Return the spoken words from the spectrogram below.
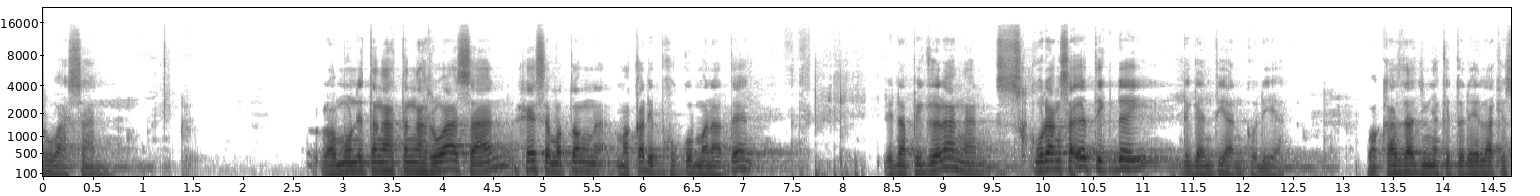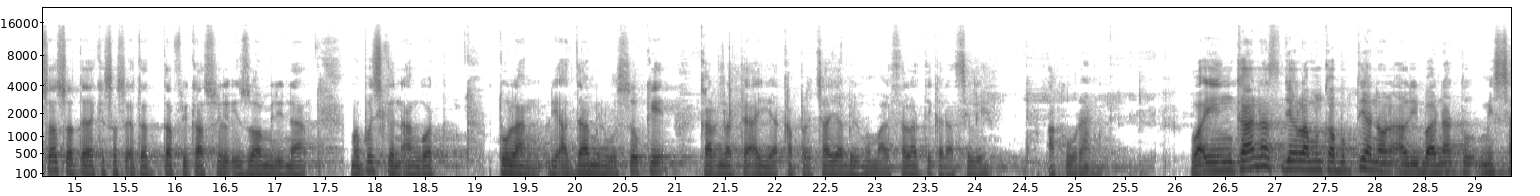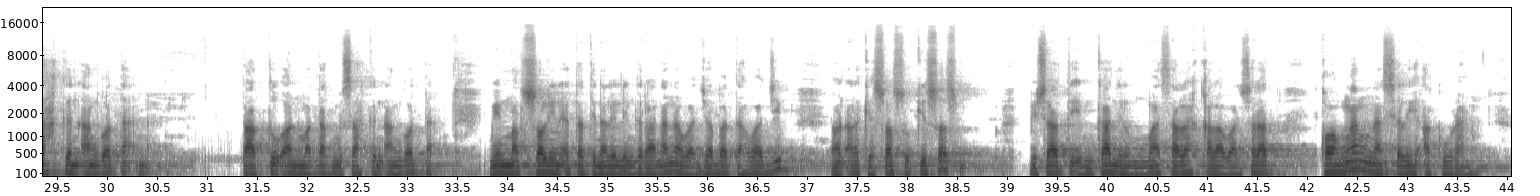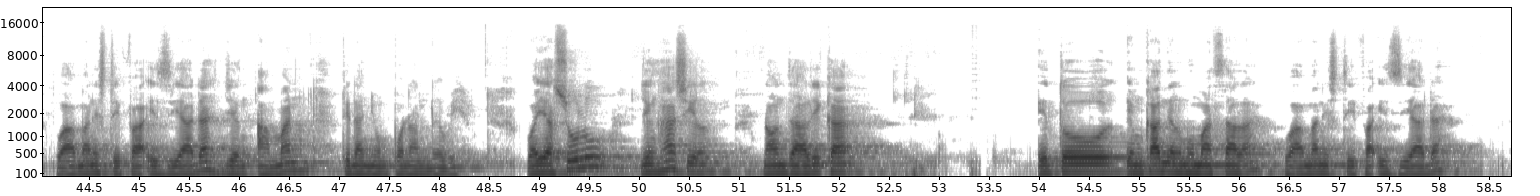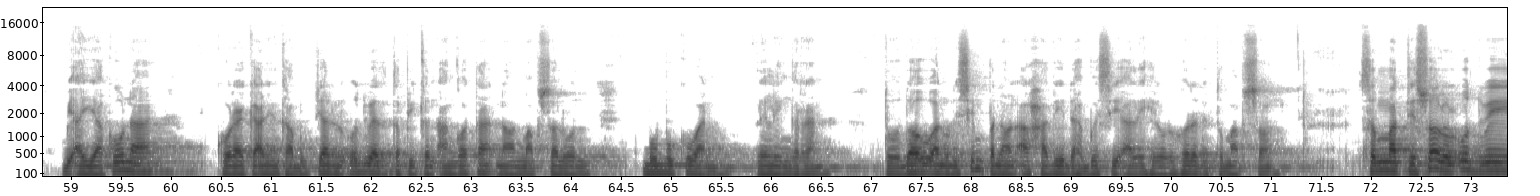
ruasan. Lamun di tengah-tengah ruasan hese motongna maka di hukuman teh dina pigelangan kurang saeutik deui digantian ku diat wakaza jeung nya kitu deui la kisos eta kisos eta tetep fi kasril izami dina meupeuskeun anggot tulang di adamil wusuki karena teu aya kapercaya bil mumalsalati kana silih akuran. Wa in kana jeung lamun kabuktian naon alibanatu misahkeun anggotana tatu anu matak misahkeun anggota. Min mafsalin eta tina lilinggeranana wajabatah wajib naon al kisos kisos bisa tiimkanil mumasalah kalawan syarat kongang nasilih akuran. Wa aman istifa ziyadah jeung aman tina nyumponan leuwih. Waya sulu jeung hasil. Naon zalika? Itu imkanil mumasalah. Wa aman istifa ziyadah. Bi ayyakuna kurekaan yang kabuktian udwi tetepikeun anggota naon mafsalun bubukuan lilinggeran. Tu dau anu disimpen naon al hadidah besi alihil itu mafsal summatissalul udwi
